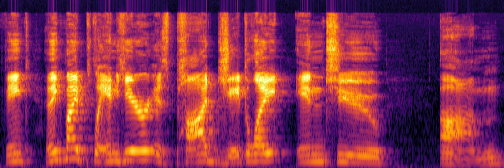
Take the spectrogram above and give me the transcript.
I think I think my plan here is pod Jadelight into um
